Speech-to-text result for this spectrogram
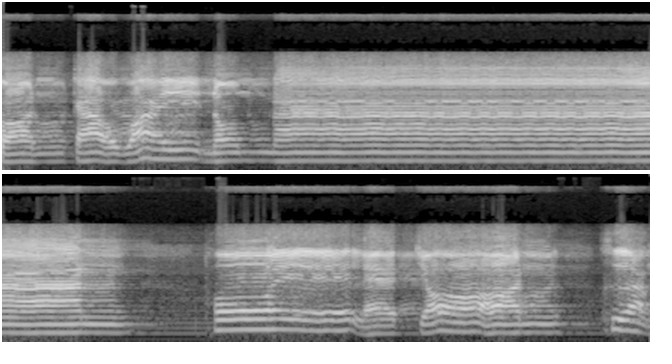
ก่อนก้าวไว้นมนานโถยและจอนเครื่อง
